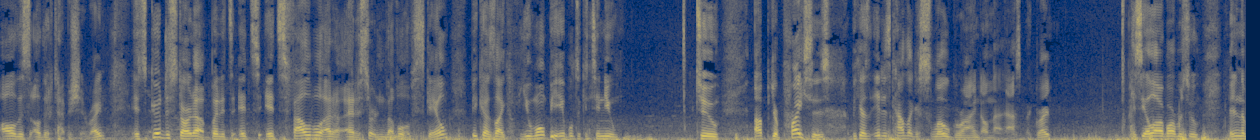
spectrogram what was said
all this other type of shit, right? It's good to start up, but it's it's it's fallible at a, at a certain level of scale because like you won't be able to continue to up your prices because it is kind of like a slow grind on that aspect, right? I see a lot of barbers who been in the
